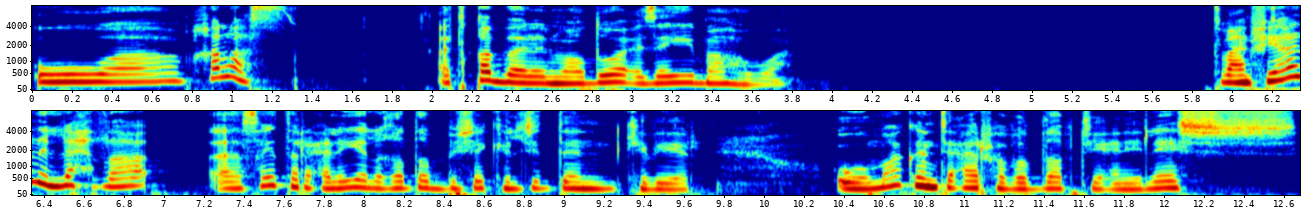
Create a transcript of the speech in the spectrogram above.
وخلاص أتقبل الموضوع زي ما هو. طبعا في هذه اللحظة آه، سيطر علي الغضب بشكل جدا كبير وما كنت عارفة بالضبط يعني ليش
